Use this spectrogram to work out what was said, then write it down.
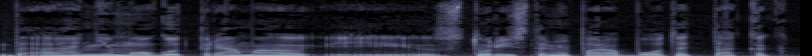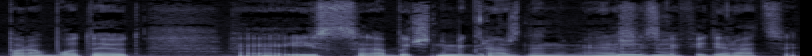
да, они могут прямо и с туристами поработать так, как поработают э, и с обычными гражданами Российской угу. Федерации.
